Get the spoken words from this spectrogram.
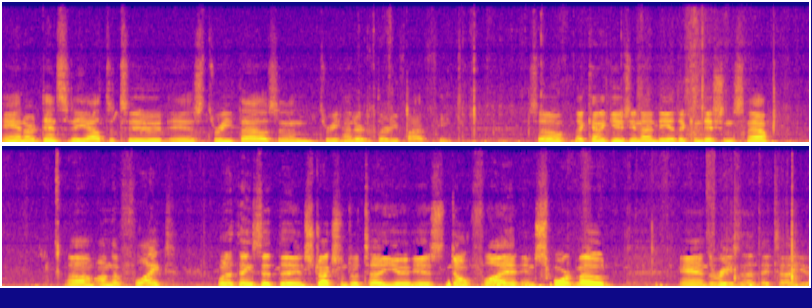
and our density altitude is 3,335 feet. So that kind of gives you an idea of the conditions. Now, um, on the flight, one of the things that the instructions will tell you is don't fly it in sport mode. And the reason that they tell you,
